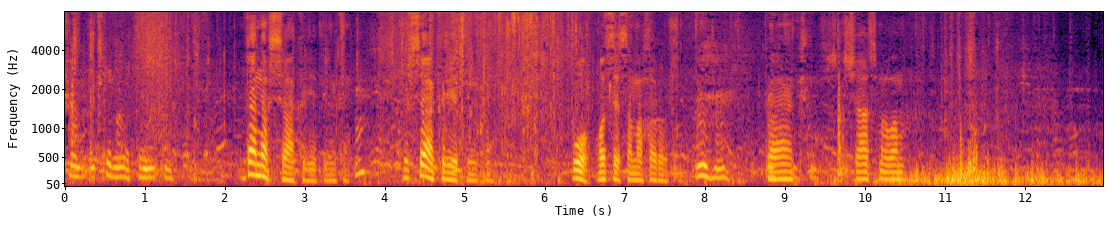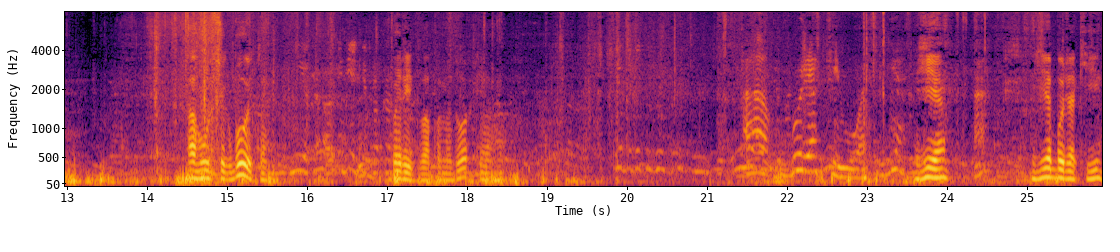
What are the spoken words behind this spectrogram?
щоб крепеньку. Да на вся крепенька. Вся крепенька. О, оце сама хороша. Ага. Так, зараз ми вам. Огурчик будете? Беріть два помідорки. Ага. А буряки у вас є? Є. Є буряки.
